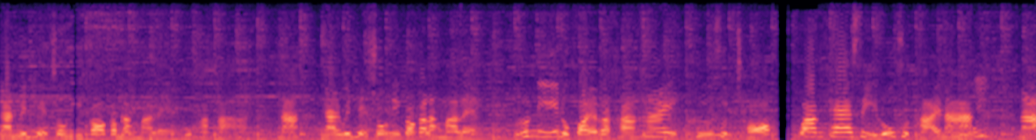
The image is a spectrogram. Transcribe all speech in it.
งานวินเทจช่วงนี้ก็กำลังมาแรงลูกค้าขานะงานวินเทจช่วงนี้ก็กำลังมาแรง รุ่นนี้หนูปล่อยราคาให้คือสุดช็อก ว่างแค่ 4 ลูกสุดท้ายนะอุ๊ยนะ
